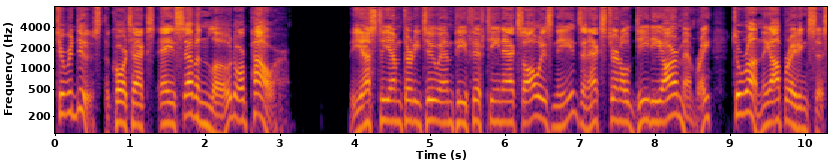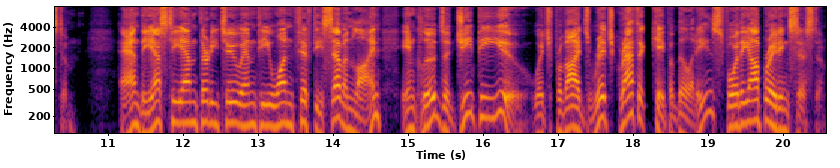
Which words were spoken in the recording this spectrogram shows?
to reduce the Cortex-A7 load or power. The STM32MP15X always needs an external DDR memory to run the operating system. And the STM32MP157 line includes a GPU, which provides rich graphic capabilities for the operating system.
